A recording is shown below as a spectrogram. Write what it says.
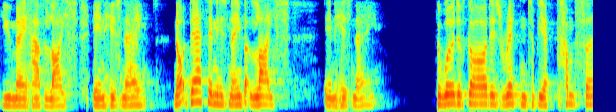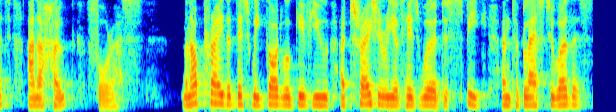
you may have life in his name. Not death in his name, but life in his name. The word of God is written to be a comfort and a hope for us. And I pray that this week God will give you a treasury of his word to speak and to bless to others.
